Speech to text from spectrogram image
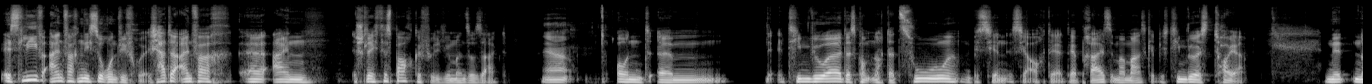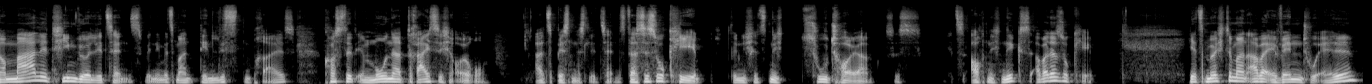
Es lief einfach nicht so rund wie früher. Ich hatte einfach äh, ein schlechtes Bauchgefühl, wie man so sagt. Ja. Und ähm, Teamviewer, das kommt noch dazu. Ein bisschen ist ja auch der, der Preis immer maßgeblich. Teamviewer ist teuer. Eine normale Teamviewer-Lizenz, wir nehmen jetzt mal den Listenpreis, kostet im Monat 30 Euro als Business-Lizenz. Das ist okay. Finde ich jetzt nicht zu teuer. Das ist jetzt auch nicht nix, aber das ist okay. Jetzt möchte man aber eventuell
